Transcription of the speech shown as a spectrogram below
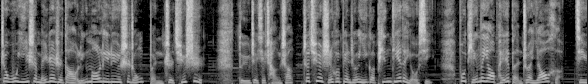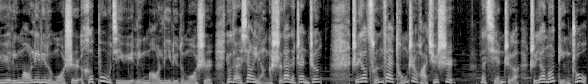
这无疑是没认识到零毛利率是种本质趋势。对于这些厂商，这确实会变成一个拼爹的游戏，不停的要赔本赚吆喝。基于零毛利率的模式和不基于零毛利率的模式，有点像两个时代的战争。只要存在同质化趋势，那前者只要能顶住。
